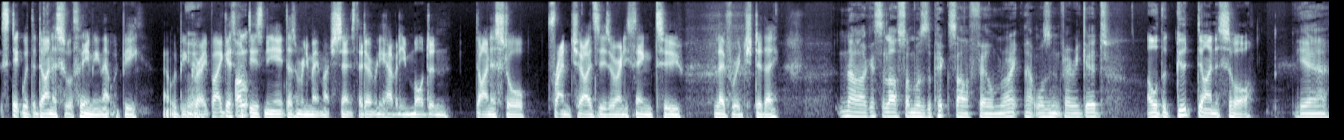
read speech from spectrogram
stick with the dinosaur theming that would be that would be great. But I guess for I'll- Disney it doesn't really make much sense. They don't really have any modern dinosaur franchises or anything to leverage, do they? No, I guess the last one was the Pixar film, right? That wasn't very good. Oh, the good dinosaur. Yeah.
